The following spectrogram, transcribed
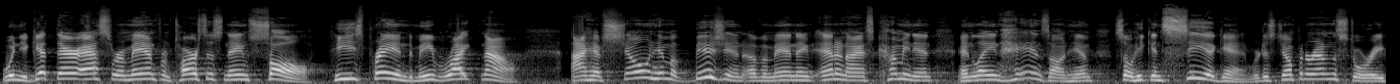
When you get there, ask for a man from Tarsus named Saul. He's praying to me right now. I have shown him a vision of a man named Ananias coming in and laying hands on him so he can see again. We're just jumping around in the story.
